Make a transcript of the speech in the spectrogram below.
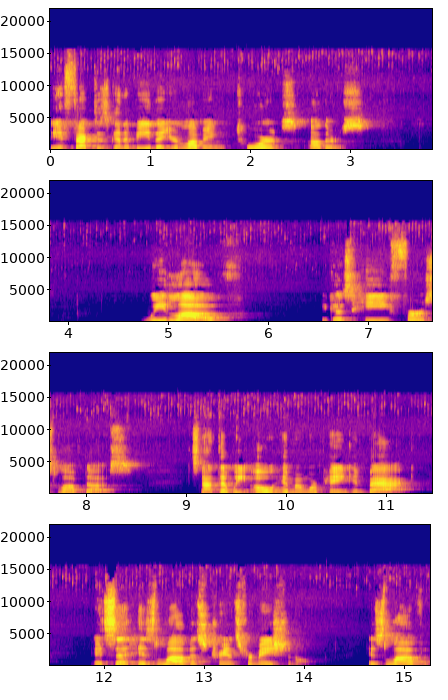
the effect is going to be that you're loving towards others. We love because he first loved us. It's not that we owe him and we're paying him back. It's that his love is transformational. His love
